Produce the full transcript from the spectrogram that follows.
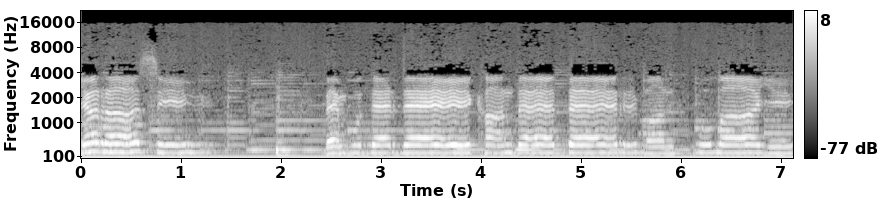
yarası. Ben bu derde kande derman bulayım.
